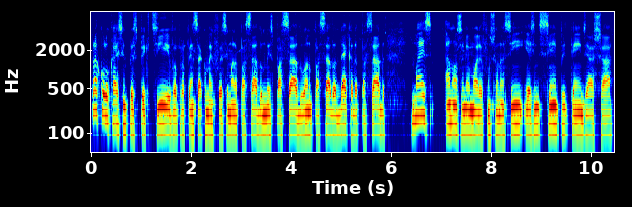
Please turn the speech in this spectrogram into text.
para colocar isso em perspectiva, para pensar como é que foi a semana passada, o mês passado, o ano passado, a década passada, mas a nossa memória funciona assim e a gente sempre tende a achar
